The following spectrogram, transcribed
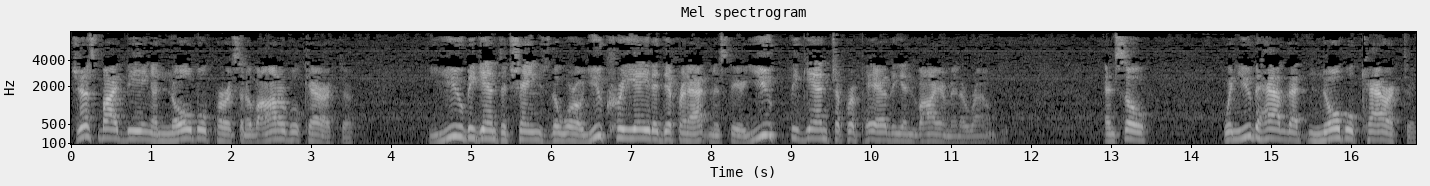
Just by being a noble person of honorable character, you begin to change the world. You create a different atmosphere. You begin to prepare the environment around you. And so, when you have that noble character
